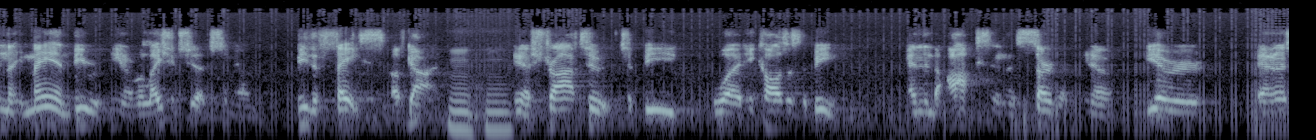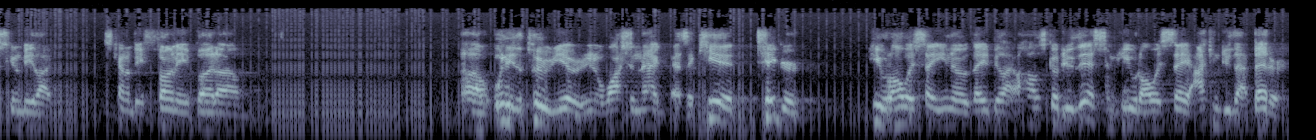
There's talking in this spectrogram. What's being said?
And the man, be you know relationships. You know, be the face of God. Mm-hmm. You know, strive to to be what He calls us to be. And then the ox and the servant. You know, you ever? And it's gonna be like it's gonna be funny, but um, uh, Winnie the Pooh. You ever, you know, watching that as a kid, Tigger. He would always say, you know, they'd be like, "Oh, let's go do this," and he would always say, "I can do that better."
